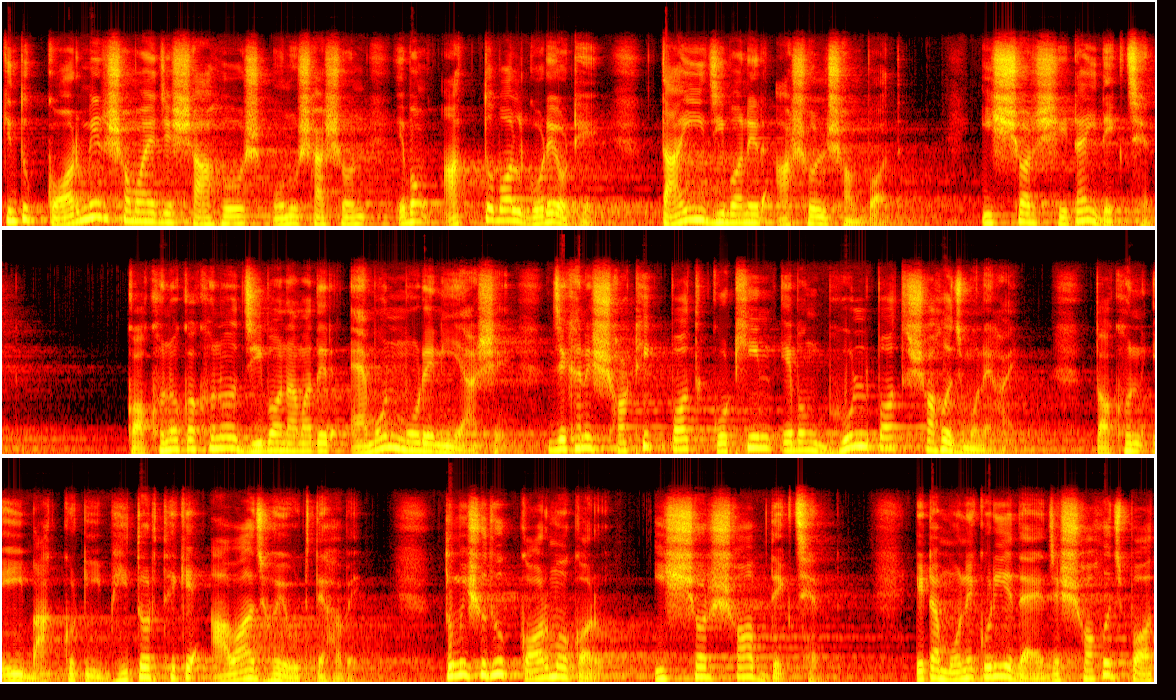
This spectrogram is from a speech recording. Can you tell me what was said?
কিন্তু কর্মের সময় যে সাহস, অনুশাসন এবং আত্মবল গড়ে ওঠে, তাই জীবনের আসল সম্পদ। ঈশ্বর সেটাই দেখছেন। কখনো কখনো জীবন আমাদের এমন মোড়ে নিয়ে আসে, যেখানে সঠিক পথ কঠিন এবং ভুল পথ সহজ মনে হয়। তখন এই বাক্যটি ভিতর থেকে আওয়াজ হয়ে উঠতে হবে। তুমি শুধু কর্ম করো, ঈশ্বর সব দেখছেন। এটা মনে করিয়ে দেয় যে সহজ পথ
